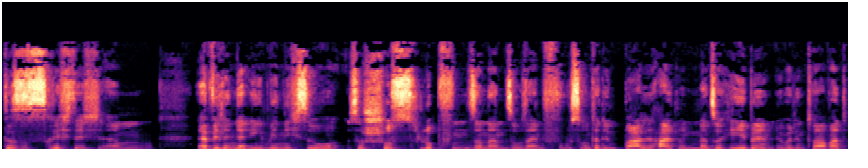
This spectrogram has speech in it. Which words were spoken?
Das ist richtig. Ähm, er will ihn ja irgendwie nicht so, so Schusslupfen, sondern so seinen Fuß unter den Ball halten und ihn dann so hebeln über den Torwart.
